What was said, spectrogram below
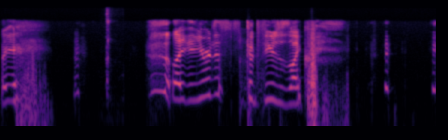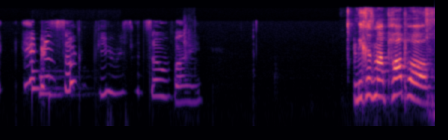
Like, like you were just confused as like You're just so confused. It's so funny. Because my papa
